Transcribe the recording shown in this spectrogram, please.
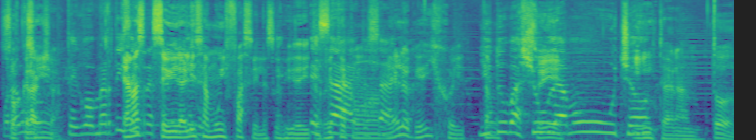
Por Sos algún- crack ya. Te convertís Y además en se viraliza muy fácil esos videitos, Exacto, ¿viste? Como, exacto. mirá lo que dijo. Y YouTube ayuda Sí. mucho. Instagram, todo.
